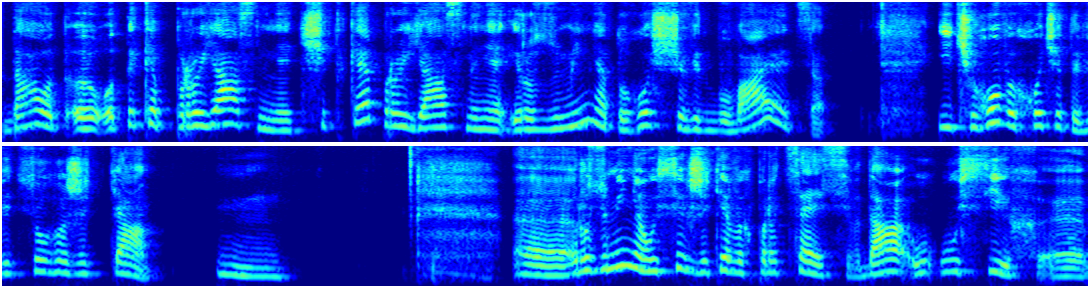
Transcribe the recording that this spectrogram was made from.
Да, от, е, от таке прояснення, чітке прояснення і розуміння того, що відбувається, і чого ви хочете від цього життя. Е, Розуміння усіх життєвих процесів, да, усіх, е,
